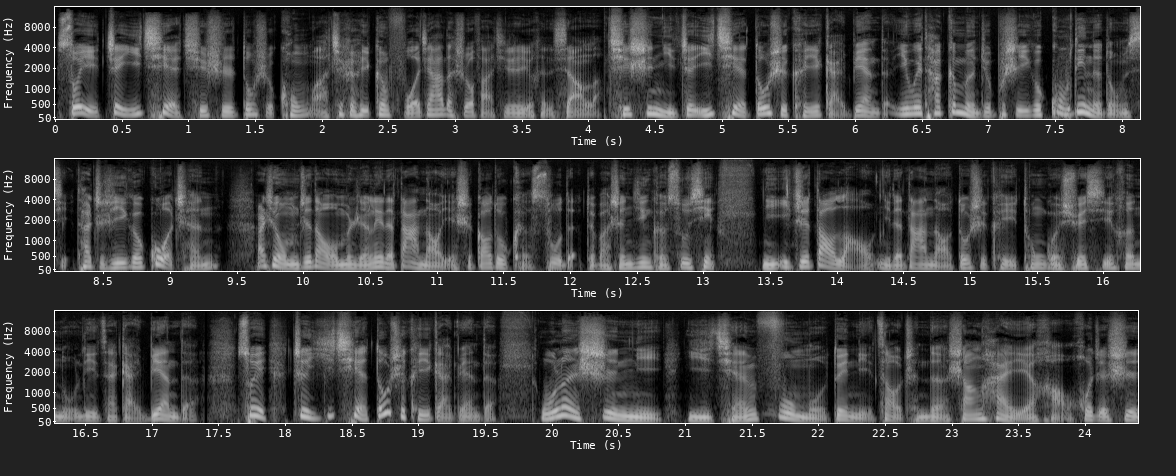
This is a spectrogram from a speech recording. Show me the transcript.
所以这一切其实都是空啊，这个跟佛家的说法其实也很像了。其实你这一切都是可以改变的，因为它根本就不是一个固定的东西，它只是一个过程。而且我们知道，我们人类的大脑也是高度可塑的，对吧？神经可塑性，你一直到老，你的大脑都是可以通过学习和努力在改变的。所以这一切都是可以改变的，无论是你以前父母对你造成的伤害也好，或者是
